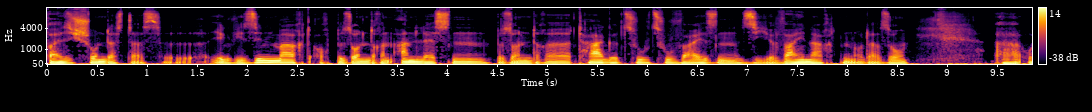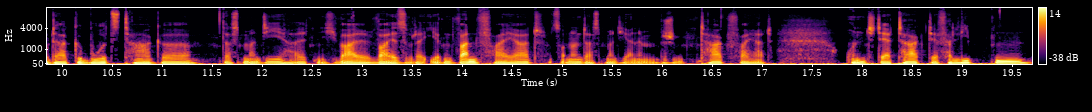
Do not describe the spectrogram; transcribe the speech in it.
weiß ich schon, dass das äh, irgendwie Sinn macht, auch besonderen Anlässen, besondere Tage zuzuweisen, siehe Weihnachten oder so, äh, oder Geburtstage, dass man die halt nicht wahlweise oder irgendwann feiert, sondern dass man die an einem bestimmten Tag feiert. Und der Tag der Verliebten,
